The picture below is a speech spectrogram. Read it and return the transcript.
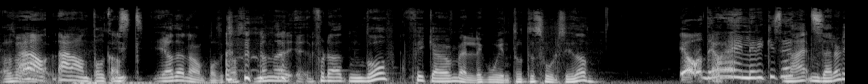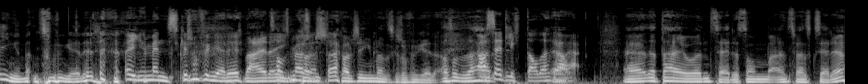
Altså, er en annen- det er en annen podkast. Ja, det er en annen podkast. Men eh, for da, nå fikk jeg jo en veldig god intro til Solsida. Ja, det har jeg heller ikke sett. Nei, men der er det ingen menn som fungerer. Det er ingen mennesker som fungerer, Nei, det er sånn som kanskje, kanskje ingen mennesker som fungerer. Altså, det Jeg har sett litt av det. det Ja. har jeg. Uh, dette er jo en serie som en svensk serie,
